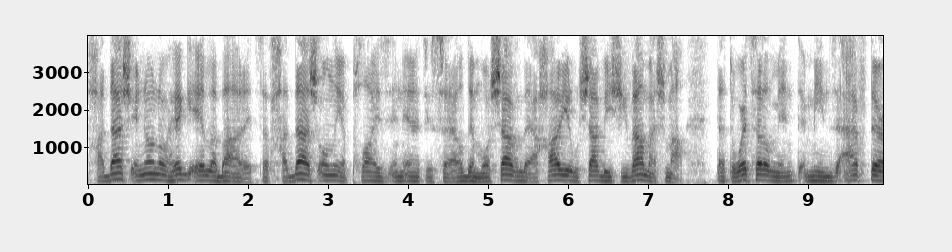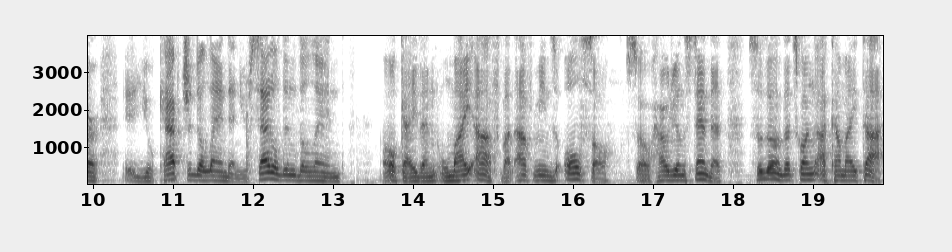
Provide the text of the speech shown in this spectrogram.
Hadash ela ba'aretz. That Hadash only applies in Eretz Yisrael. The Moshav le'achar Yerusha v'yeshiva mashma. That the word settlement means after you captured the land and you settled in the land. Okay, then umay af, but af means also. So how do you understand that? So that's going akamaita.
